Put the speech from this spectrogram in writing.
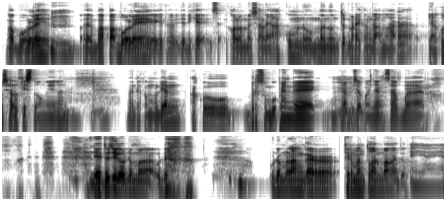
nggak boleh Mm-mm. eh, bapak boleh kayak gitu jadi kayak kalau misalnya aku menu- menuntut mereka nggak marah ya aku selfish dong ya kan Mm-mm. nah dan kemudian aku bersumbu pendek nggak Hmm. bisa panjang sabar ya itu juga udah udah udah melanggar firman Tuhan banget tuh Iya, ya.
